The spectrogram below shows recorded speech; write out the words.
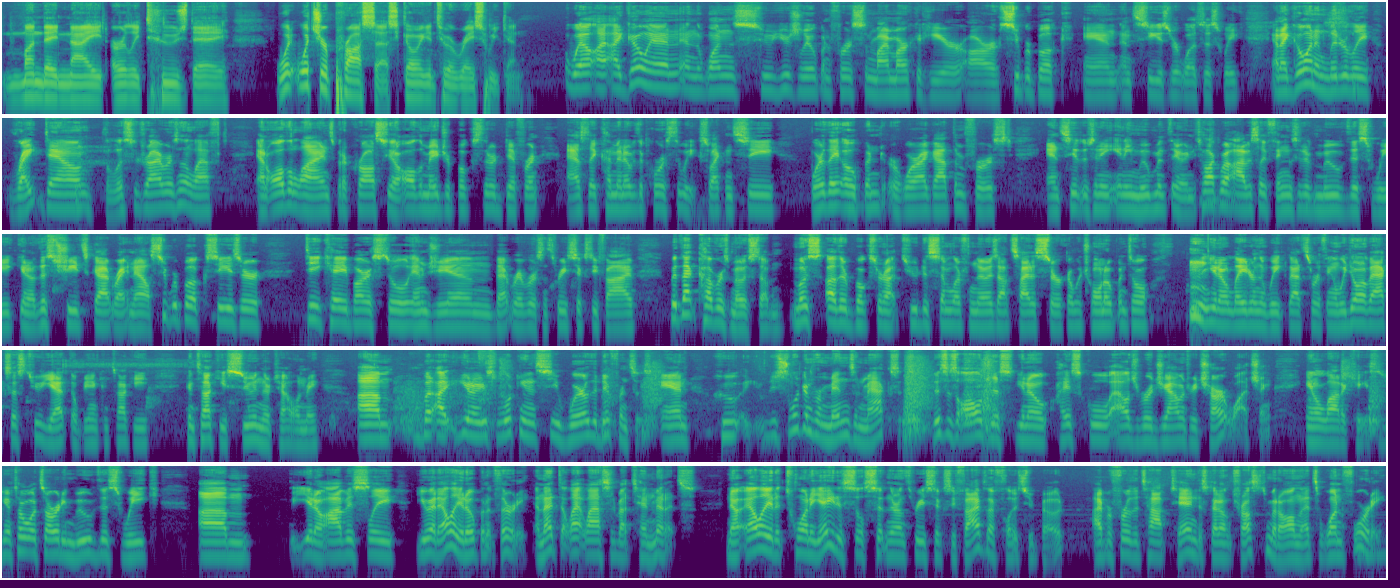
Monday night, early Tuesday. What, what's your process going into a race weekend? Well, I, I, go in, and the ones who usually open first in my market here are Superbook and and Caesar was this week. And I go in and literally write down the list of drivers on the left and all the lines, but across you know all the major books that are different as they come in over the course of the week, so I can see where they opened or where I got them first, and see if there's any any movement there. And you talk about obviously things that have moved this week. You know, this sheet's got right now Superbook, Caesar, DK, Barstool, MGM, Bet Rivers, and 365. But that covers most of them. Most other books are not too dissimilar from those outside of Circa, which won't open until you know later in the week, that sort of thing. And we don't have access to yet. They'll be in Kentucky, Kentucky soon. They're telling me. Um, but I, you know, just looking to see where the differences and who just looking for mins and maxes. This is all just you know high school algebra geometry chart watching in a lot of cases. You know, about what's already moved this week. Um, you know, obviously you had Elliott open at 30, and that, that lasted about 10 minutes. Now, Elliott at 28 is still sitting there on 365 that floats your boat. I prefer the top 10 just I don't trust him at all, and that's 140.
